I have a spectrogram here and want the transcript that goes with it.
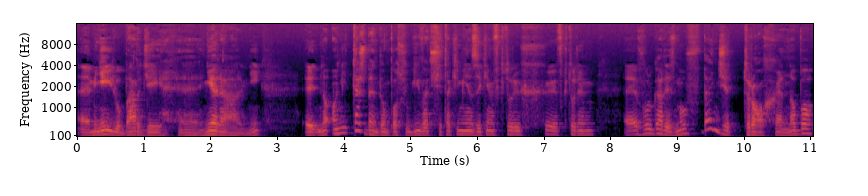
e, mniej lub bardziej e, nierealni, no oni też będą posługiwać się takim językiem, w, których, w którym wulgaryzmów będzie trochę, no bo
